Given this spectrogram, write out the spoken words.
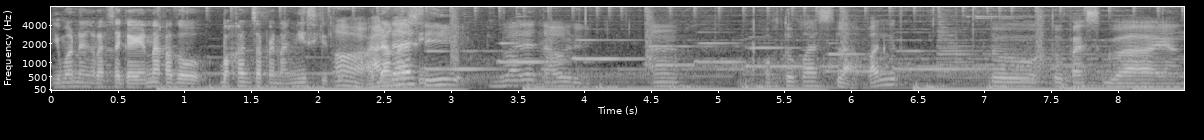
gimana yang ngerasa gak enak atau bahkan sampai nangis gitu? oh ada, nggak sih? gue ada tahu deh. Eh, waktu kelas 8 gitu. Tuh waktu pas gue yang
